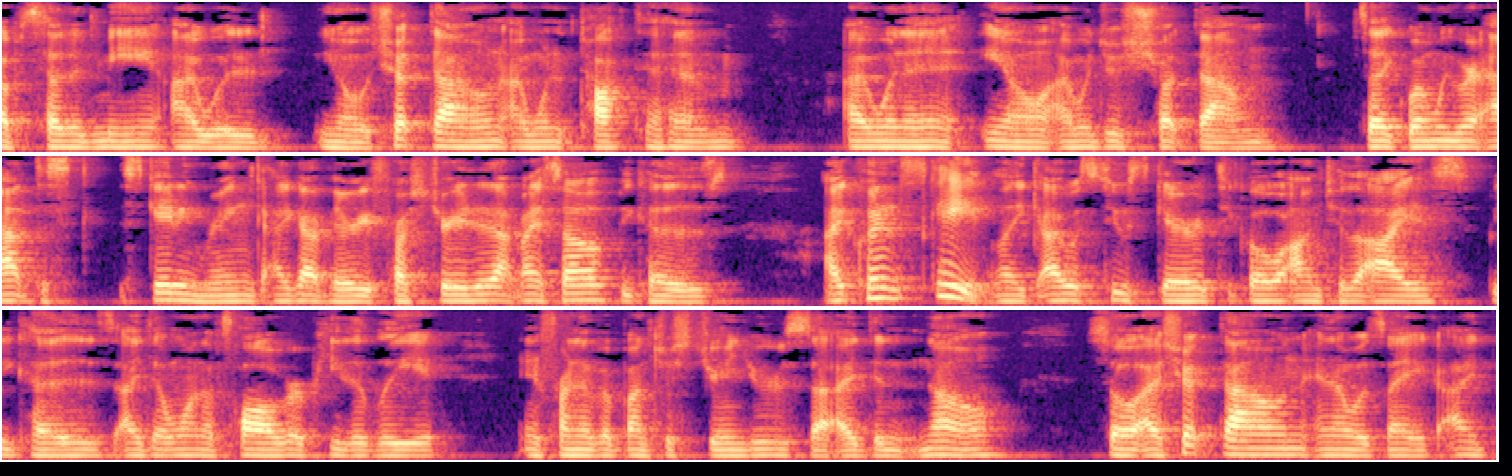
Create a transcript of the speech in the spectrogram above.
upsetted me, I would, you know, shut down. I wouldn't talk to him. I wouldn't, you know, I would just shut down. Like when we were at the skating rink, I got very frustrated at myself because I couldn't skate. Like, I was too scared to go onto the ice because I didn't want to fall repeatedly in front of a bunch of strangers that I didn't know. So I shut down and I was like, I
